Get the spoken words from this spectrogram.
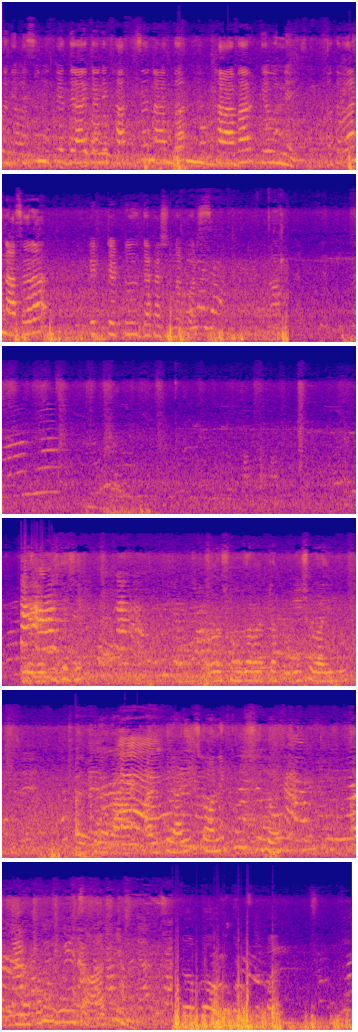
যদি কিছু মুখে দেয় তাহলে খাচ্ছে না তো খাবার কেউ নেই। অথবা নাচেরা একটু একটু দেখাশোনা করছে। সঙ্গে আবার একটা পুলিশও আইল কালকেরা কালকে আইসে অনেকক্ষণ ছিল। আর এখন আসেনি। আমরা অবগত পাই এবং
